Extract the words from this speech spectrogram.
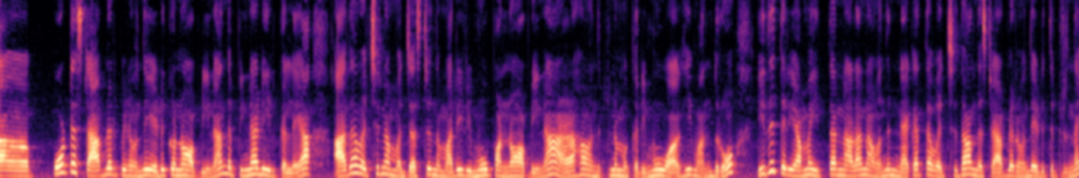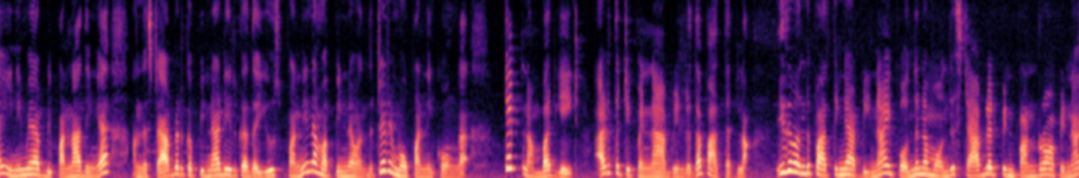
க போட்ட ஸ்டாப்லர் பின் வந்து எடுக்கணும் அப்படின்னா அந்த பின்னாடி இருக்கு இல்லையா? அதை வச்சு நம்ம ஜஸ்ட் இந்த மாதிரி ரிமூவ் பண்ணோம் அப்படின்னா அழகாக வந்துட்டு நமக்கு ரிமூவ் ஆகி வந்துடும் இது தெரியாமல் இத்தனை நாளாக நான் வந்து நெகத்தை வச்சு தான் அந்த ஸ்டாப்லர் வந்து எடுத்துகிட்டு இருந்தேன். இனிமேல் அப்படி பண்ணாதீங்க. அந்த ஸ்டாப் டேப்லெட்டுக்கு பின்னாடி இருக்கிறத யூஸ் பண்ணி நம்ம பின்னை வந்துட்டு ரிமூவ் பண்ணிக்கோங்க. டிப் நம்பர் எயிட் அடுத்த டிப் என்ன அப்படின்றத பார்த்துடலாம். இது வந்து பார்த்தீங்க அப்படின்னா இப்போ வந்து நம்ம வந்து ஸ்டாப்லெட் பின் பண்ணுறோம் அப்படின்னா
